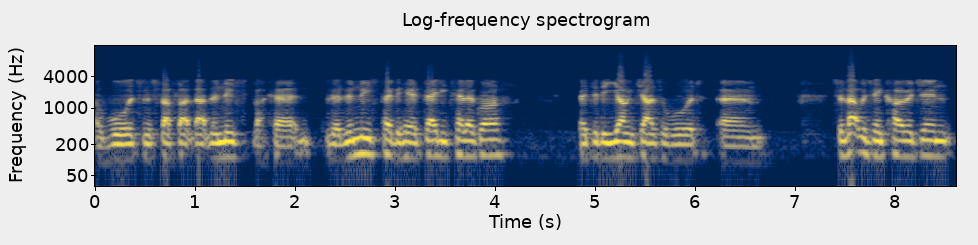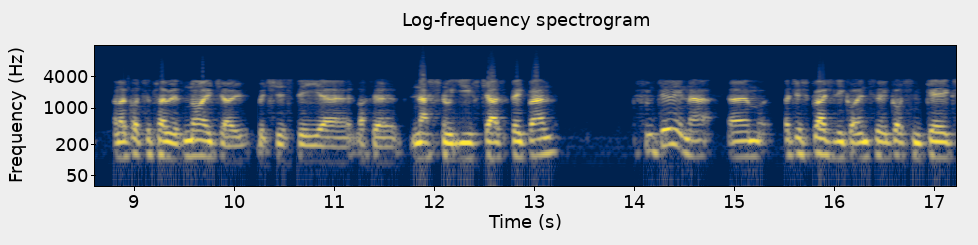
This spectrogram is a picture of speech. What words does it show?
awards and stuff like that. The news, like a, uh, the, the newspaper here, Daily Telegraph, they did a Young Jazz Award. Um, so that was encouraging and I got to play with NYJO, which is the uh, like a national youth jazz big band. From doing that, um, I just gradually got into it, got some gigs,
